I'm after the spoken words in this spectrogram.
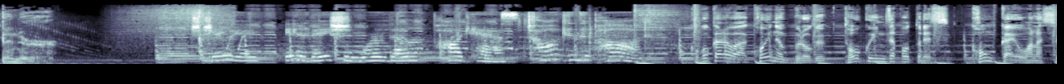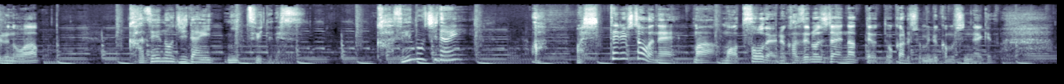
Spinner. J-Wave Innovation World Podcast. Talk in the Pod. ここからは恋のブログトークインザポットです。今回お話しするのは風の時代についてです。風の時代？あ、まあ、知ってる人はねまあまあそうだよね。風の時代になったよって分かる人もいるかもしれないけど。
